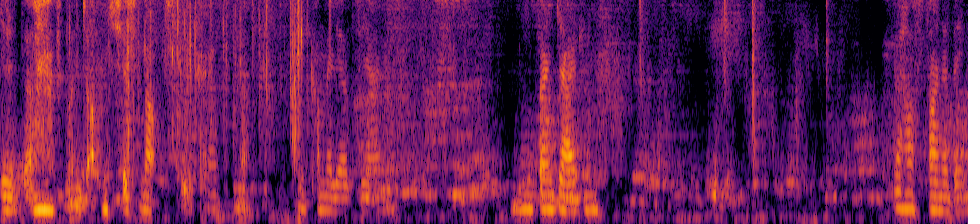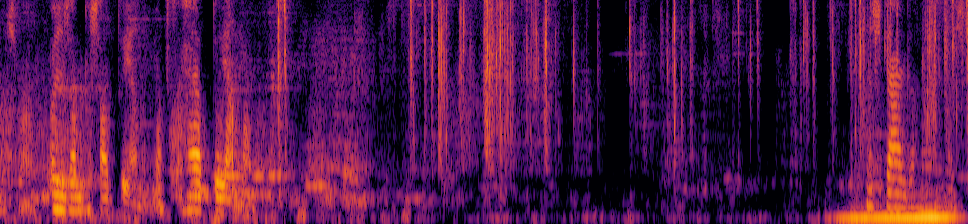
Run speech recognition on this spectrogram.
girdi hayatı boyunca 60 yaşında 60 yıllık hayatında. İlk ameliyatı yani. O yüzden. Ve hastanedeyim şu an. O yüzden bu saatte uyandım. Yoksa hayatta uyanmam. Hoş geldin. Hoş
